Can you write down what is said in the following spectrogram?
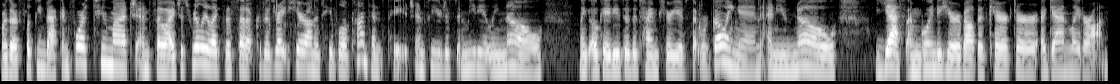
or they're flipping back and forth too much and so I just really like this setup because it's right here on the table of contents page and so you just immediately know like, okay, these are the time periods that we're going in, and you know, yes, I'm going to hear about this character again later on.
